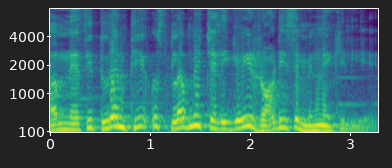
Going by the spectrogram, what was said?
अब नेसी तुरंत ही उस क्लब में चली गई रॉडी से मिलने के लिए।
